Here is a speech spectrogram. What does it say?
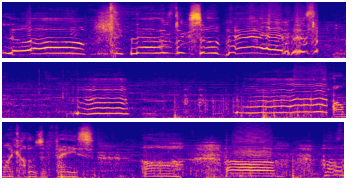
no! No, this looks so bad! This- oh my god, there's a face. Oh, oh, oh,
